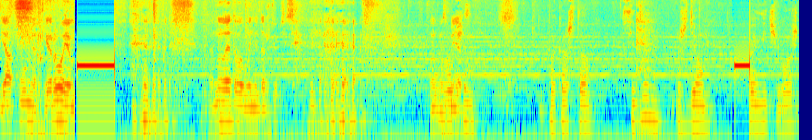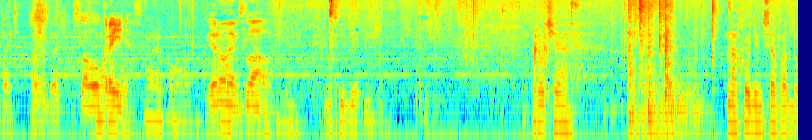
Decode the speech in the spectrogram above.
я умер героем. Ну, этого вы не дождетесь. В общем, пока что сидим, ждем. Пойми, чего ждать, ожидать. Слава Украине! Героям слава! Короче, находимся в аду.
